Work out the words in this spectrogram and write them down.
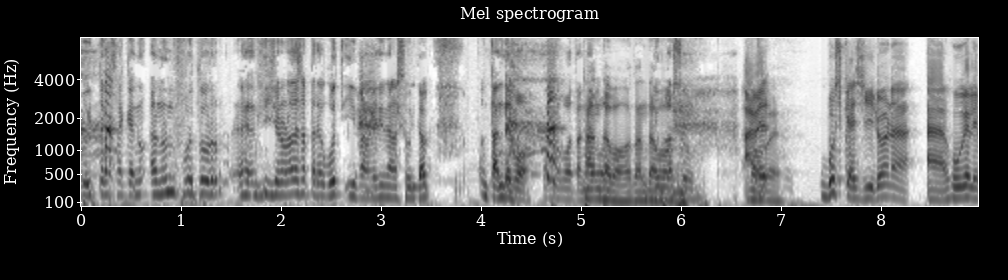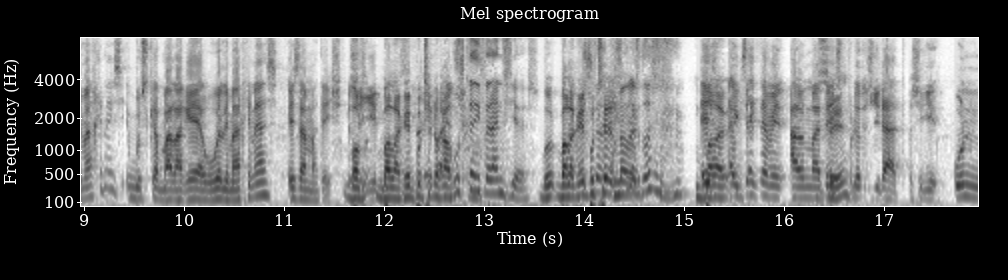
Vull pensar que en, un- en un futur eh, Girona ha desaparegut i Balaguer tindrà el seu lloc. Tant de bo, tant de bo, tant, Tant de bo, tant de bo. la Su. A Molt veure. Busca Girona a Google Imágenes i busca Balaguer a Google Imágenes, és el mateix. Vols- Balaguer potser no cal... Busca diferències. Balaguer potser no... És exactament el mateix, Sí? però girat. O sigui, un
